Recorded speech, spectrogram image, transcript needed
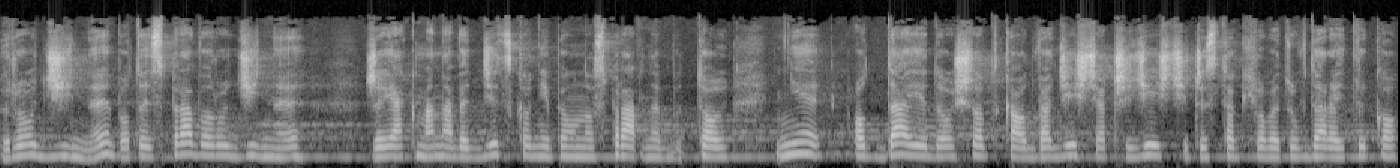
rodziny, bo to jest prawo rodziny, że jak ma nawet dziecko niepełnosprawne, to nie oddaje do ośrodka o 20, 30 czy 100 kilometrów dalej, tylko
